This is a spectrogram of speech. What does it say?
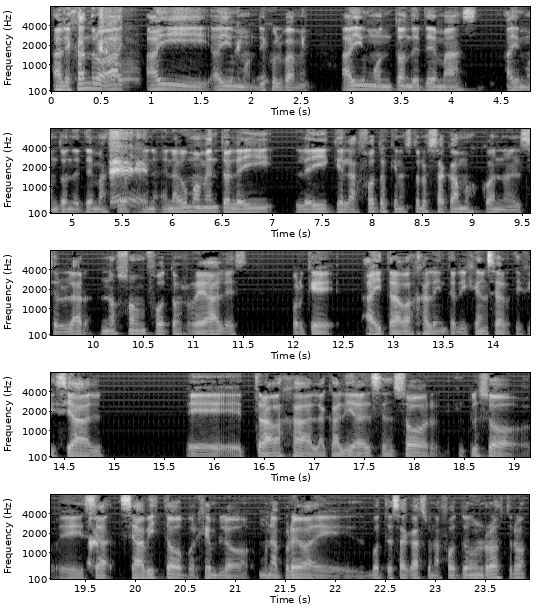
Alejandro, Pero- hay, hay, hay un, discúlpame, hay un montón de temas, hay un montón de temas. Sí. Yo en, en algún momento leí, leí que las fotos que nosotros sacamos con el celular no son fotos reales, porque ahí trabaja la inteligencia artificial, eh, trabaja la calidad del sensor, incluso eh, se, ha, se ha visto, por ejemplo, una prueba de vos te sacas una foto de un rostro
